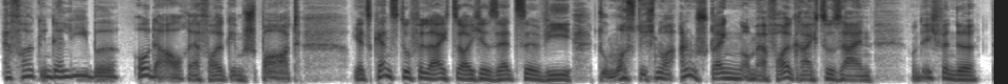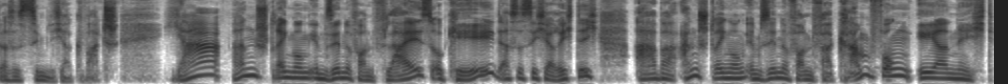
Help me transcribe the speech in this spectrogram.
Erfolg in der Liebe oder auch Erfolg im Sport. Jetzt kennst du vielleicht solche Sätze wie Du musst dich nur anstrengen, um erfolgreich zu sein. Und ich finde, das ist ziemlicher Quatsch. Ja, Anstrengung im Sinne von Fleiß, okay, das ist sicher richtig, aber Anstrengung im Sinne von Verkrampfung eher nicht.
